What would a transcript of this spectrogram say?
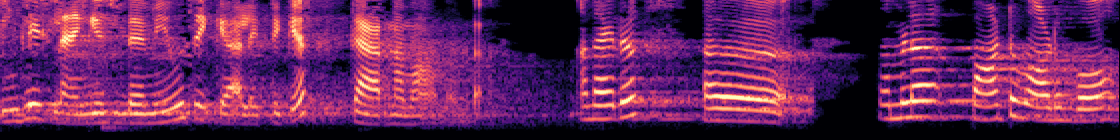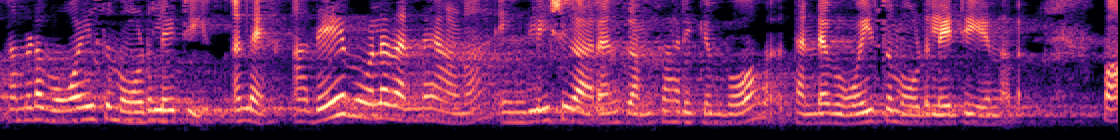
ഇംഗ്ലീഷ് ലാംഗ്വേജിന്റെ മ്യൂസിക്കാലിറ്റിക്ക് കാരണമാകുന്നുണ്ട് അതായത് നമ്മൾ പാട്ട് പാടുമ്പോൾ നമ്മുടെ വോയിസ് മോഡുലേറ്റ് ചെയ്യും അല്ലേ? അതേപോലെ തന്നെയാണ് ഇംഗ്ലീഷുകാരൻ സംസാരിക്കുമ്പോൾ തന്റെ വോയിസ് മോഡുലേറ്റ് ചെയ്യുന്നത്. അപ്പോൾ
